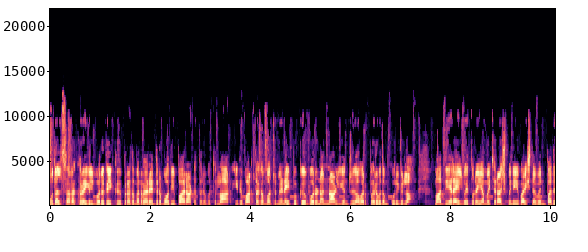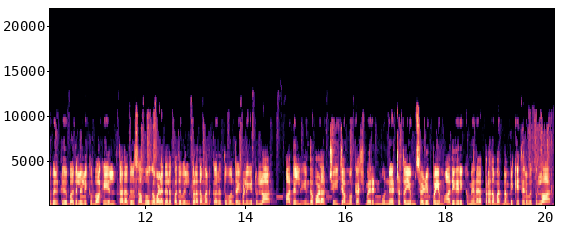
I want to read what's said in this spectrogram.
முதல் சரக்கு ரயில் வருகைக்கு பிரதமர் நரேந்திர மோடி பாராட்டு தெரிவித்துள்ளார். இது வர்த்தகம் மற்றும் இணைப்புக்கு ஒரு நன்னாள் என்று அவர் பெருமிதம் கூறியுள்ளார். மத்திய ரயில்வே துறை அமைச்சர் அஸ்வினி வைஷ்ணவின் பதிவிற்கு பதிலளிக்கும் வகையில் தனது சமூக வலைதள பதிவில் பிரதமர் கருத்து ஒன்றை வெளியிட்டுள்ளார். அதில் இந்த வளர்ச்சி ஜம்மு காஷ்மீரின் முன்னேற்றத்தையும் செழிப்பையும் அதிகரிக்கும் என பிரதமர் நம்பிக்கை தெரிவித்துள்ளார்.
